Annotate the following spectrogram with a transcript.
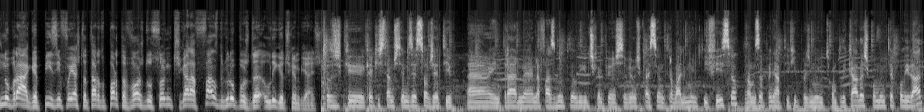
No Braga, Pizzi foi esta tarde o porta-voz do sonho de chegar à fase de grupos da Liga dos Campeões. Todos que, que aqui estamos temos esse objetivo, a entrar na, na, fase de grupo da Liga dos Campeões. Sabemos que vai ser um trabalho muito difícil, vamos apanhar equipas muito complicadas, com muita qualidade,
